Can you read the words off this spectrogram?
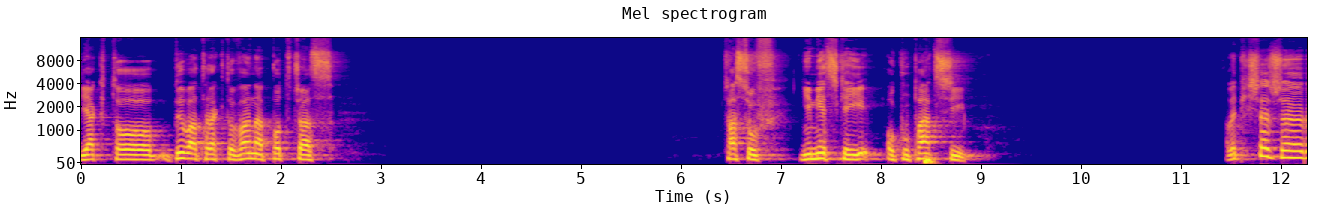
jak to była traktowana podczas czasów niemieckiej okupacji ale pisze, że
